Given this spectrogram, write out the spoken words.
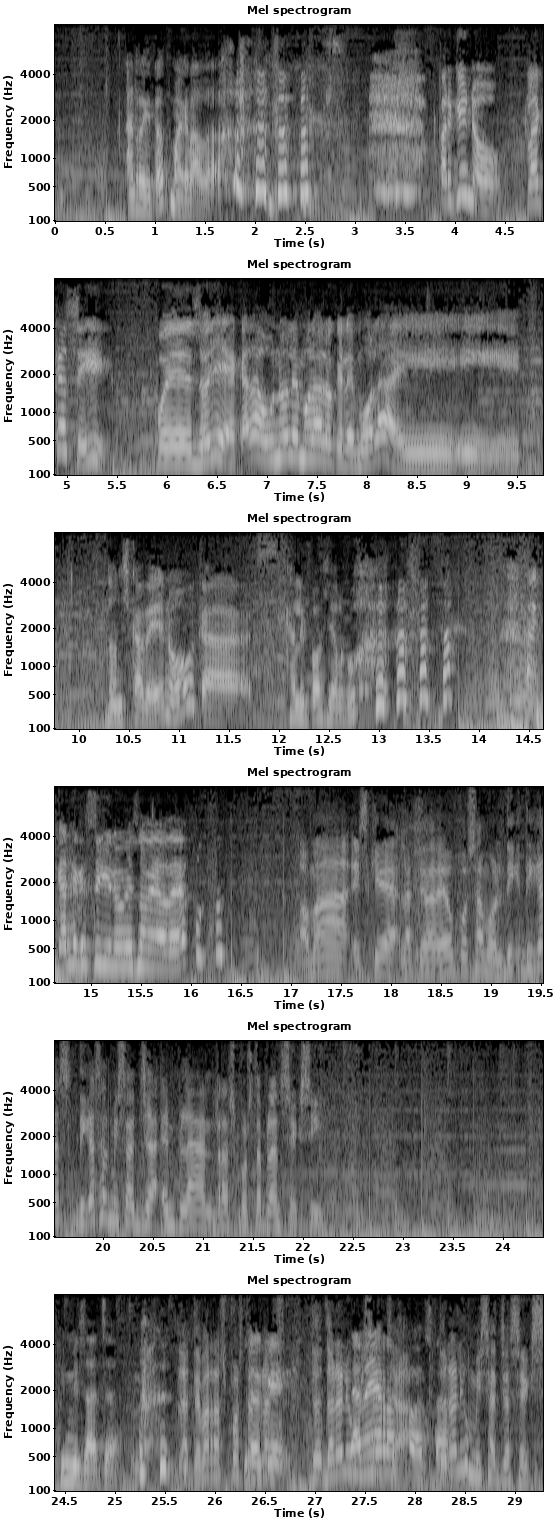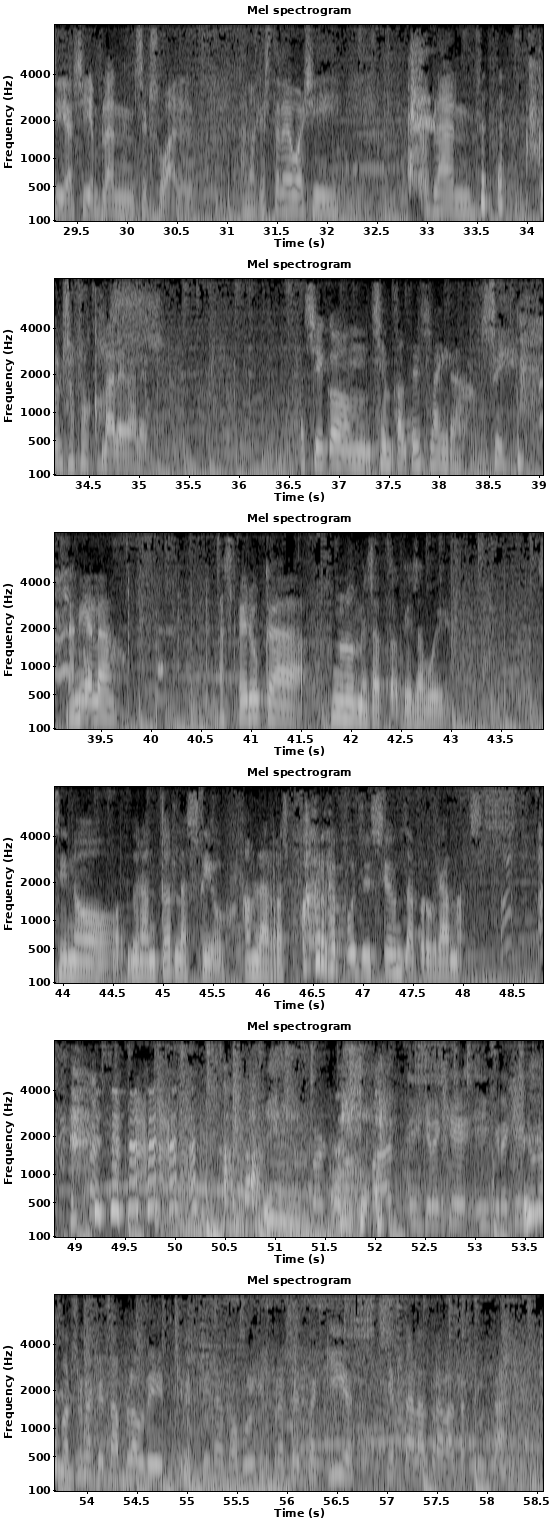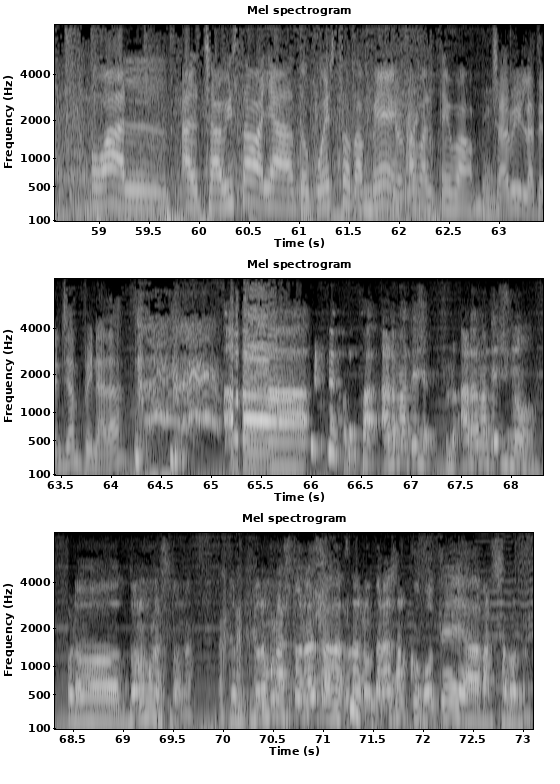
en realitat m'agrada. ¿Por qué no? Clar que sí. Pues oye, a cada uno le mola lo que le mola i, i doncs que bé, no? Que, que li posi algú. Encara que sigui només la meva veu. Home, és que la teva veu posa molt. Di- Digues, digues el missatge en plan resposta en plan sexy. Quin missatge. La teva resposta en plan... que- Dóna-li un missatge. Dóna-li un missatge sexy, així, en plan sexual. Amb aquesta veu així... En plan... Con sofocos. Vale, vale. Així com si em faltés l'aire. Sí. Daniela, espero que no només et toquis avui, sinó durant tot l'estiu, amb les reposicions de programes. Soc molt fan i crec, que, i crec que hi ha una persona que t'ha aplaudit. Cristina, quan vulguis presenta qui, és, qui està a l'altra banda escoltant. O el, el Xavi estava allà a tu puesto també, amb el tema. Xavi, la tens ja empinada? Uh, fa, ara, mateix, ara mateix no, però dona'm una estona. Don- Dona'm una estona que la notaràs al Cogote a Barcelona.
